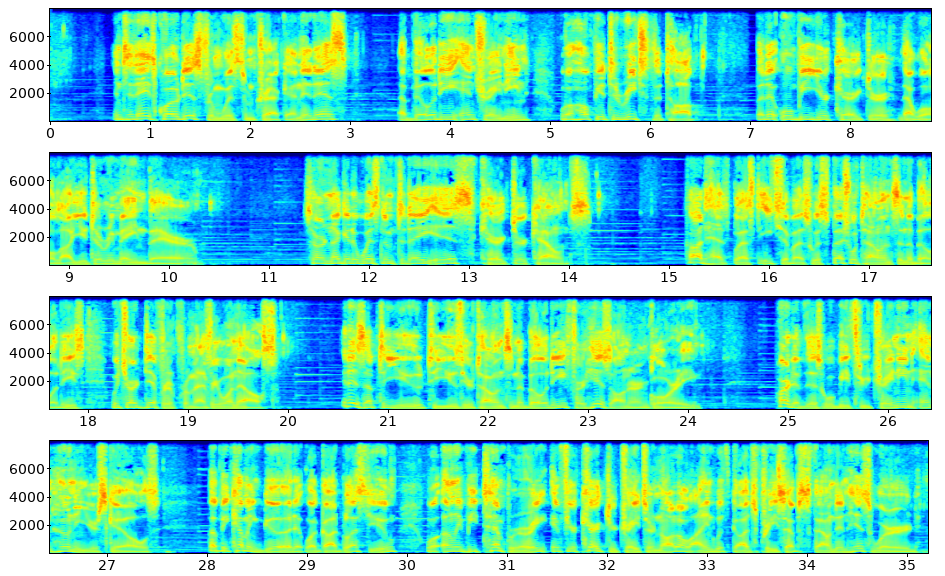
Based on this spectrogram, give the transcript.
And today's quote is from Wisdom Trek, and it is Ability and training will help you to reach the top, but it will be your character that will allow you to remain there. So, our nugget of wisdom today is character counts. God has blessed each of us with special talents and abilities which are different from everyone else. It is up to you to use your talents and ability for His honor and glory. Part of this will be through training and honing your skills. But becoming good at what God blessed you will only be temporary if your character traits are not aligned with God's precepts found in His Word.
